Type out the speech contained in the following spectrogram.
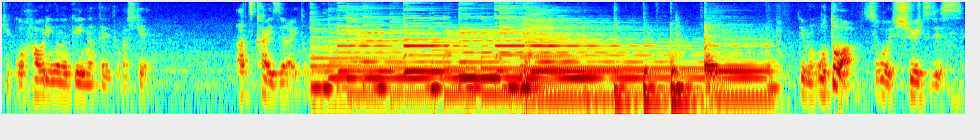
結構ハウリングの原因になったりとかして、扱いづらいと。でも、音はすごい秀逸です。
